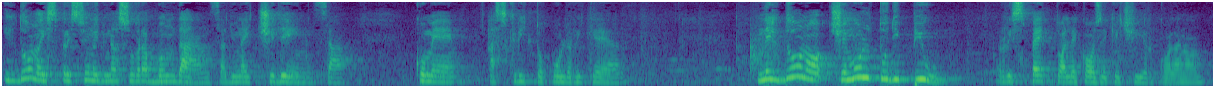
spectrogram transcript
il dono è espressione di una sovrabbondanza, di una eccedenza, come ha scritto Paul Ricoeur. Nel dono c'è molto di più rispetto alle cose che circolano.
